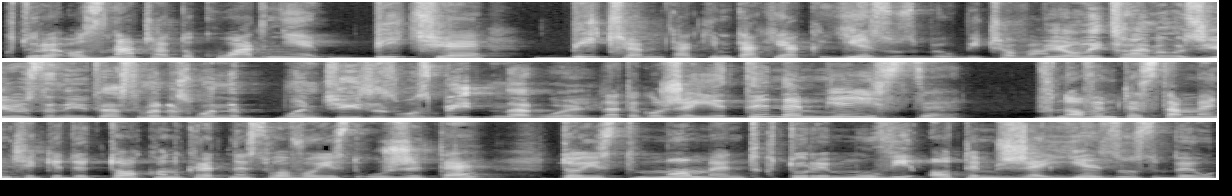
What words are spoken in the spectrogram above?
które oznacza dokładnie bicie biczem, takim tak jak Jezus był biczowany. The only time it was used in the New Testament is when, the, when Jesus was beaten that way. Dlatego, że jedyne miejsce w Nowym Testamencie, kiedy to konkretne słowo jest użyte, to jest moment, który mówi o tym, że Jezus był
